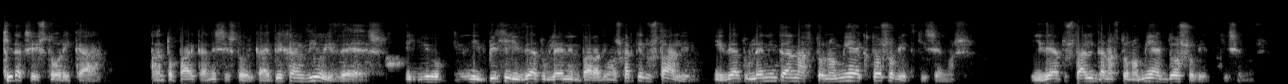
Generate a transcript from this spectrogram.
Κοίταξε ιστορικά, αν το πάρει κανείς ιστορικά, υπήρχαν δύο ιδέες. Υπήρχε η ιδέα του Λένιν, παραδείγματος χάρη, και του Στάλιν. Η ιδέα του Λένιν ήταν αυτονομία εκτός Σοβιετικής Ένωσης. Η ιδέα του Στάλιν ήταν αυτονομία εντός Σοβιετικής Ένωσης.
